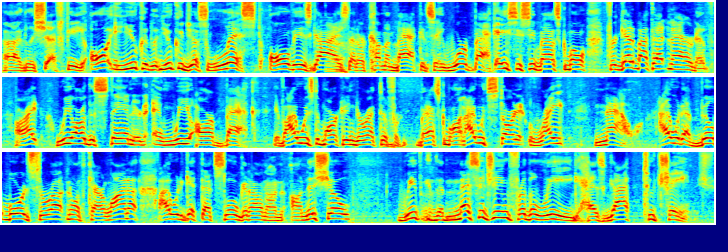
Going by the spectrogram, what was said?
uh, Leshevsky, all you could you could just list all these guys yeah. that are coming back and say we're back. ACC basketball, forget about that narrative. All right, we are the standard and we are back. If I was the marketing director for basketball, and I would start it right now. I would have billboards throughout North Carolina. I would get that slogan out on, on this show. We've the messaging for the league has got to change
